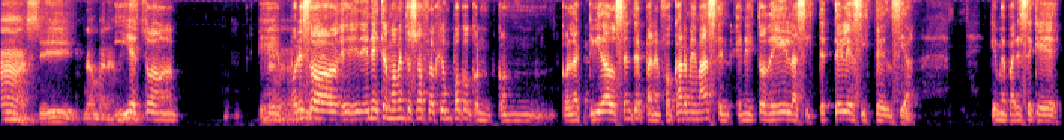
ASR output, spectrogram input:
ah, sí, una maravilla. Y esto, eh, por eso eh, en este momento yo aflojé un poco con, la actividad docente para enfocarme más en, esto de la teleasistencia, que me parece que,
